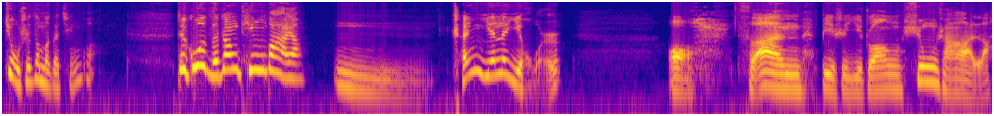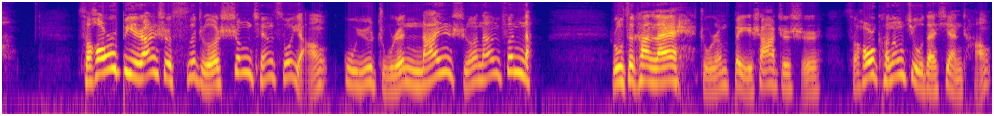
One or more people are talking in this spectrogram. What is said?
就是这么个情况。这郭子章听罢呀，嗯，沉吟了一会儿。哦，此案必是一桩凶杀案了。此猴必然是死者生前所养，故与主人难舍难分呐。如此看来，主人被杀之时，此猴可能就在现场。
